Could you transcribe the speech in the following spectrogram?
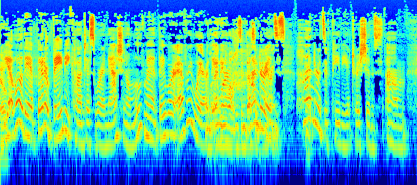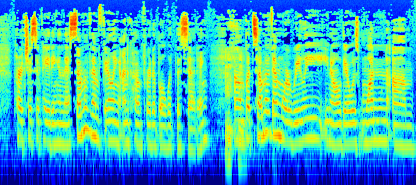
Oh, yeah. Well, they had better baby contests were a national movement. They were everywhere. Well, they anyhow, were it was investing hundreds, parents. hundreds of pediatricians um, participating in this. Some of them feeling uncomfortable with the setting, Mm-hmm. um, but some of them were really, you know, there was one. Um,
